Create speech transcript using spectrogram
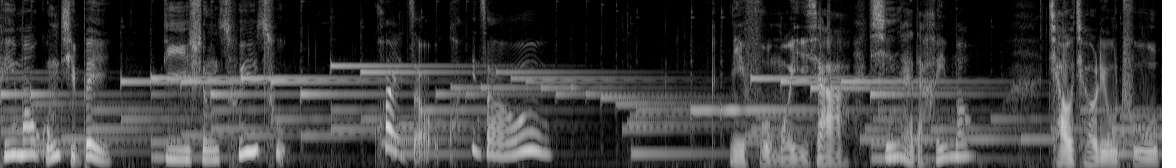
黑猫拱起背，低声催促：“快走，快走！”你抚摸一下心爱的黑猫，悄悄溜出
